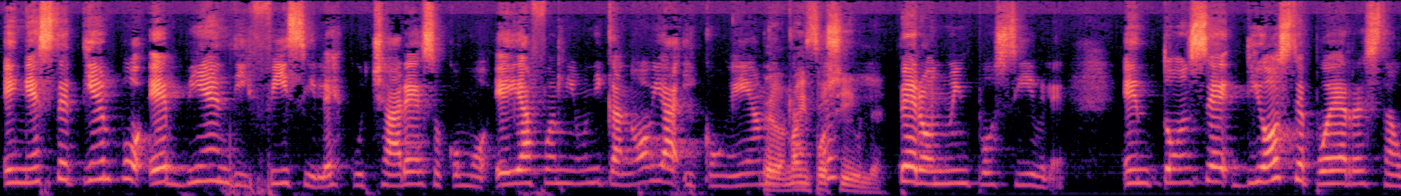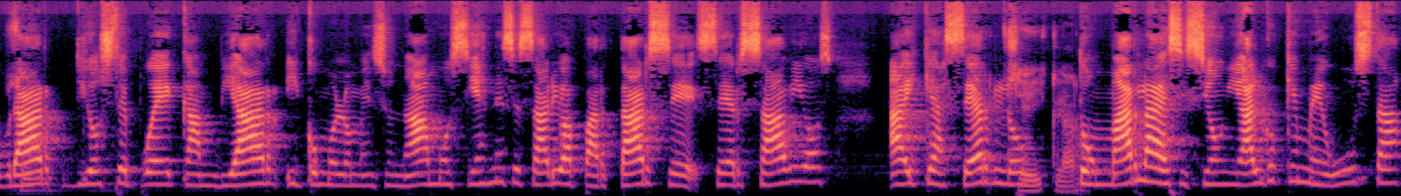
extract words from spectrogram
en este tiempo es bien difícil escuchar eso, como ella fue mi única novia y con ella Pero me no casé, imposible. pero no imposible. Entonces, Dios te puede restaurar, Dios te puede cambiar y como lo mencionábamos, si es necesario apartarse, ser sabios, hay que hacerlo, Sí, claro. tomar la decisión. Y algo que me gusta,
